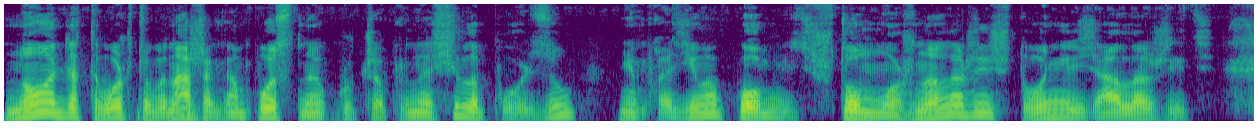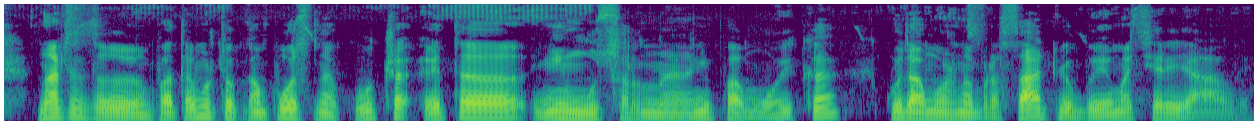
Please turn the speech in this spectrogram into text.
Но для того, чтобы наша компостная куча приносила пользу, необходимо помнить, что можно ложить, что нельзя ложить. Значит, э, потому что компостная куча – это не мусорная, не помойка, куда можно бросать любые материалы.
